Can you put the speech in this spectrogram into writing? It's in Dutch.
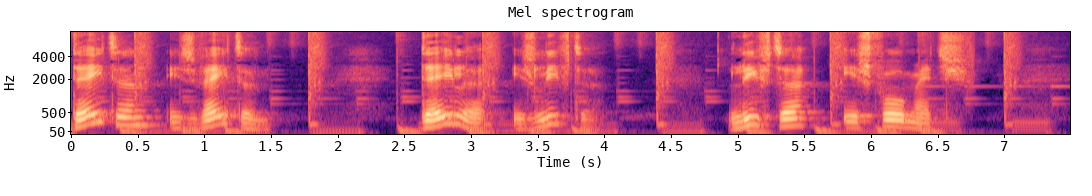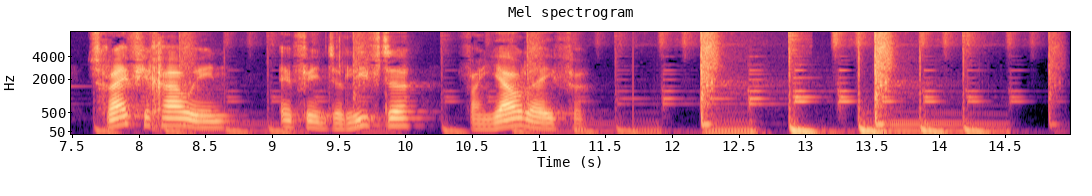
Daten is weten. Delen is liefde. Liefde is voormatch. Schrijf je gauw in en vind de liefde van jouw leven.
